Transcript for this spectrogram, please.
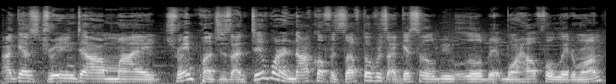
I guess draining down my Drain Punches. I did want to knock off his leftovers. I guess it'll be a little bit more helpful later on.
